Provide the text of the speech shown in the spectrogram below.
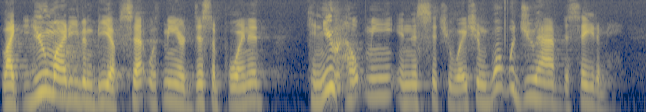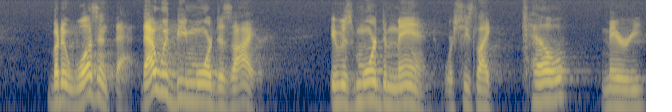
like you might even be upset with me or disappointed. Can you help me in this situation? What would you have to say to me? But it wasn't that. That would be more desire. It was more demand, where she's like, Tell Mary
